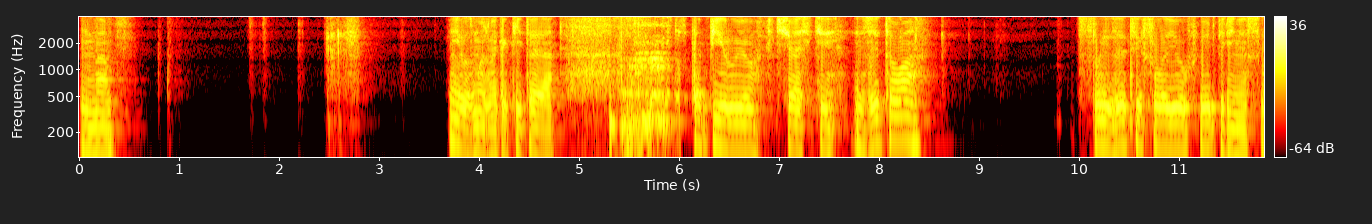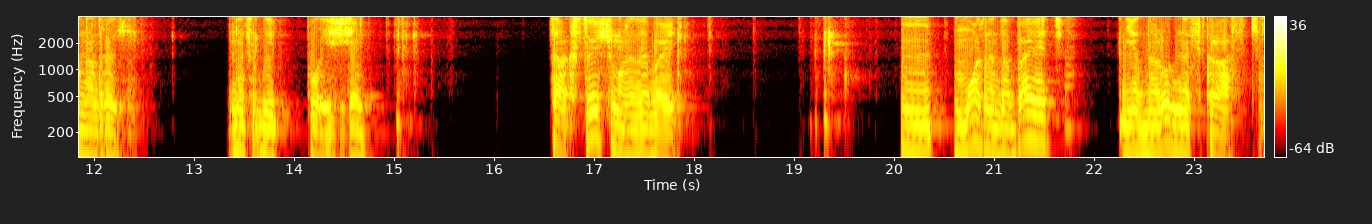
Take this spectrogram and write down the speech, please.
Да. И, возможно, какие-то скопирую части из этого из этих слоев и перенесу на другие. Но это будет позже. Так, что еще можно добавить? Можно добавить неоднородность краски.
